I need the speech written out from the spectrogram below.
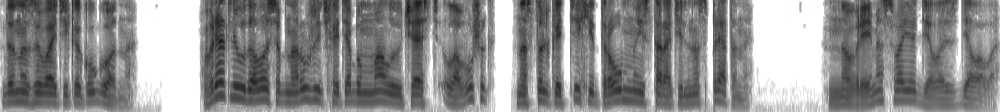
да называйте как угодно, вряд ли удалось обнаружить хотя бы малую часть ловушек, настолько те хитроумно и старательно спрятаны. но время свое дело сделало.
